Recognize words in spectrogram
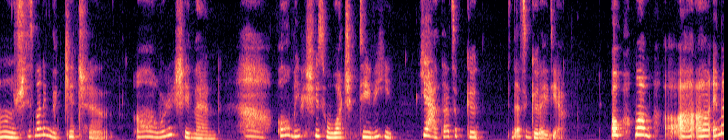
Mm, she's not in the kitchen. Oh, where is she then? Oh, maybe she's watching TV. Yeah, that's a good that's a good idea. Oh, mom, uh, uh, Emma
